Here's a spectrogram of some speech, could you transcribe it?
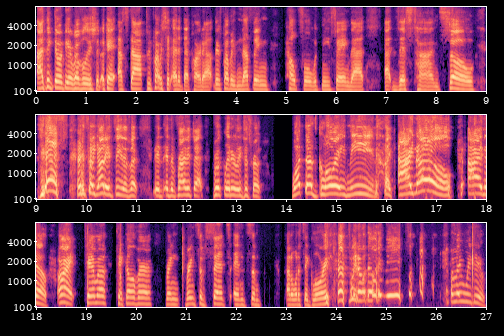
I think there would be a revolution. Okay, I've stopped. We probably should edit that part out. There's probably nothing helpful with me saying that at this time. So yes, and so y'all didn't see this, but in, in the private chat, Brooke literally just wrote, "What does glory mean?" like I know, I know. All right, Tamra, take over. Bring bring some sense and some. I don't want to say glory because we don't know what it means, or maybe we do.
